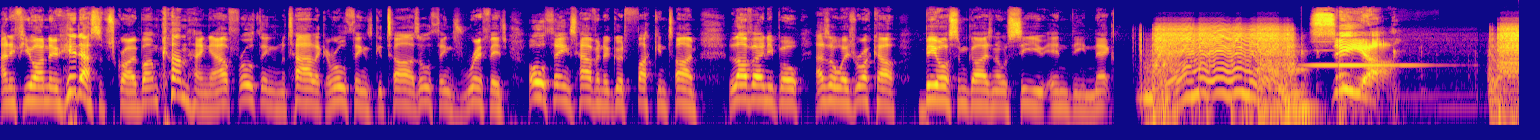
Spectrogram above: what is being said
And if you are new, hit that subscribe button. Come hang out for all things Metallica, all things guitars, all things riffage, all things having a good fucking time. Love Ernie Ball. As always, rock out. Be awesome, guys, and I will see you in the next. See ya!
